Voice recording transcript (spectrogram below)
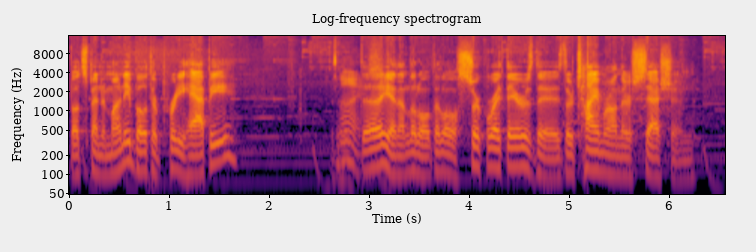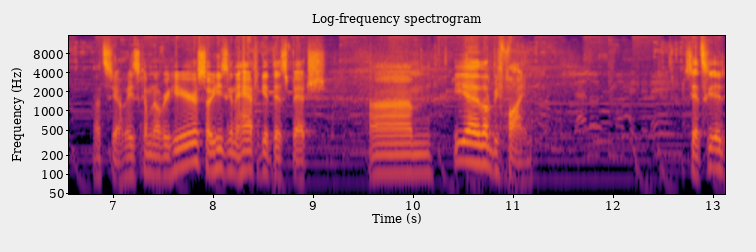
Both spending money. Both are pretty happy. Nice. The- yeah, that little that little circle right there is, the, is their timer on their session. Let's see. Oh, he's coming over here, so he's gonna have to get this bitch. Um, yeah, that'll be fine. It's, it,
